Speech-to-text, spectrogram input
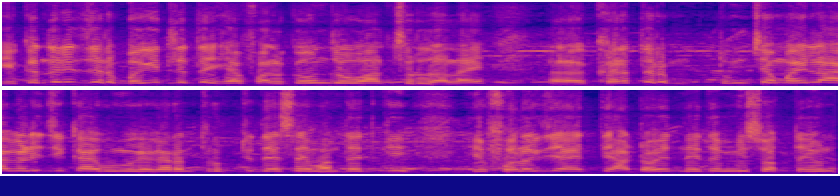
एकंदरीत जर बघितलं तर ह्या फलकावून जो वाद सुरू झाला आहे खरं तर तुमच्या महिला आघाडीची काय भूमिका आहे? कारण तृप्ती देसाई म्हणतात की हे फलक जे आहेत ते हटवायत नाही तर मी स्वतः येऊन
